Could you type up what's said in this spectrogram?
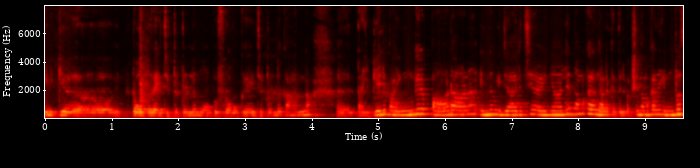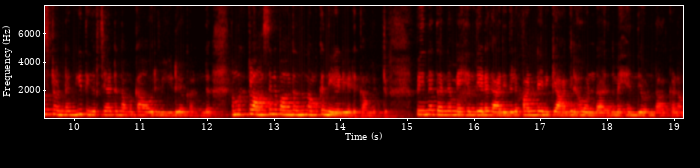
എനിക്ക് ടോപ്പ് തയ്ച്ചിട്ടിട്ടുണ്ട് മോക്ക് ഫ്രോക്ക് തയ്ച്ചിട്ടുണ്ട്. കാരണം തയ്യൽ ഭയങ്കര പാടാണ് എന്ന് വിചാരിച്ചു കഴിഞ്ഞാൽ നമുക്കത് നടക്കത്തില്ല. പക്ഷേ നമുക്കത് ഇൻട്രസ്റ്റ് ഉണ്ടെങ്കിൽ തീർച്ചയായിട്ടും നമുക്ക് ആ ഒരു വീഡിയോ കണ്ട് നമുക്ക് ക്ലാസ്സിന് പാകം നമുക്ക് നേടിയെടുക്കാൻ പറ്റും. പിന്നെ തന്നെ മെഹന്തിയുടെ കാര്യത്തിൽ പണ്ട് എനിക്ക് ആഗ്രഹം ഉണ്ടായിരുന്നു മെഹന്തി ഉണ്ടാക്കണം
